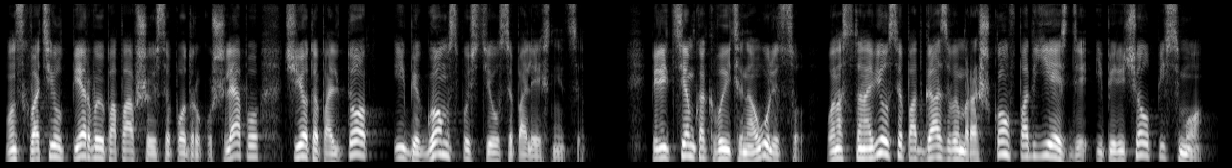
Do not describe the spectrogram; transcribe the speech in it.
Он схватил первую попавшуюся под руку шляпу, чье-то пальто и бегом спустился по лестнице. Перед тем, как выйти на улицу, он остановился под газовым рожком в подъезде и перечел письмо.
